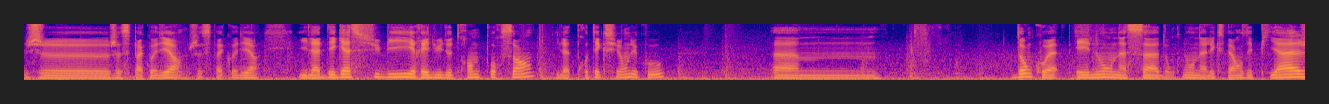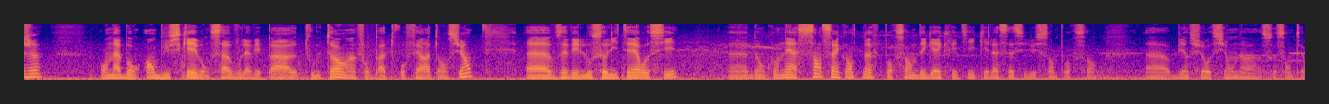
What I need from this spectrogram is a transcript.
Je, je sais pas quoi dire, je sais pas quoi dire. Il a dégâts subis réduits de 30%, il a protection du coup. Euh, Donc ouais, et nous on a ça, donc nous on a l'expérience des pillages. On a bon, embusqué, bon ça vous l'avez pas euh, tout le temps, hein, faut pas trop faire attention. Euh, vous avez loup solitaire aussi. Donc on est à 159% de dégâts critiques, et là ça c'est du 100%. Euh, bien sûr aussi on a 71%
